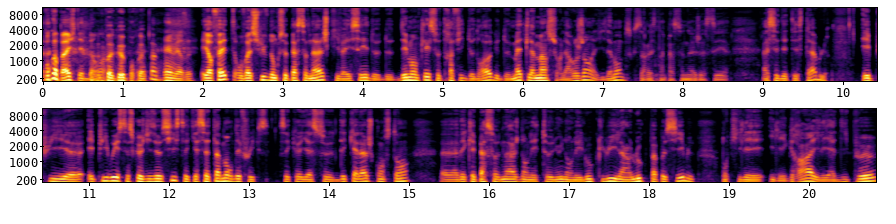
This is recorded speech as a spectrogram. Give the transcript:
Pourquoi pas J'étais dedans. Quoique, pourquoi pas. Merci. Et en fait, on va suivre donc ce personnage qui va essayer de, de démanteler ce trafic de drogue, de mettre la main sur l'argent, évidemment, parce que ça reste un personnage assez, assez détestable. Et puis, euh, et puis oui, c'est ce que je disais aussi, c'est qu'il y a cet amour des freaks. C'est qu'il y a ce décalage constant euh, avec les personnages dans les tenues, dans les looks. Lui, il a un look pas possible, donc il est, il est gras, il est adipeux.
